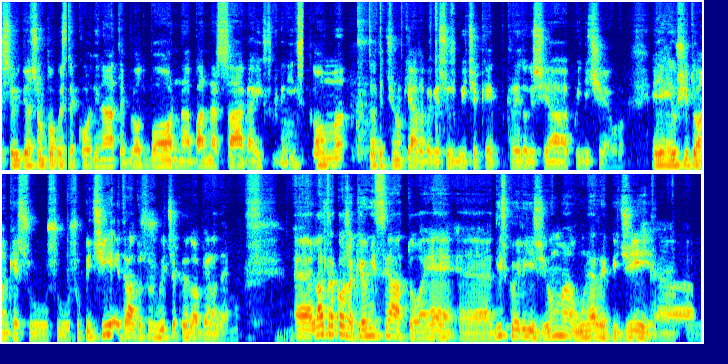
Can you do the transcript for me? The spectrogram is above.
se vi piacciono un po' queste coordinate, Bloodborne, Banner Saga, XCOM, dateci un'occhiata perché su Switch che credo che sia 15 euro. E è uscito anche su, su, su PC e tra l'altro su Switch credo abbia la demo. Eh, l'altra cosa che ho iniziato è eh, Disco Elysium, un RPG ehm,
